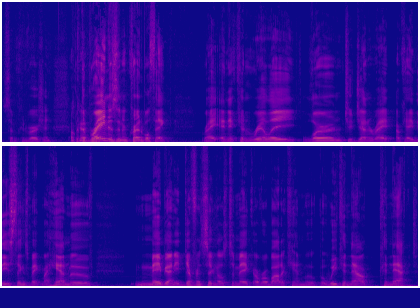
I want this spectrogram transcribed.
some conversion. Okay. But the brain is an incredible thing, right? And it can really learn to generate. Okay, these things make my hand move. Maybe I need different signals to make a robotic hand move. But we can now connect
